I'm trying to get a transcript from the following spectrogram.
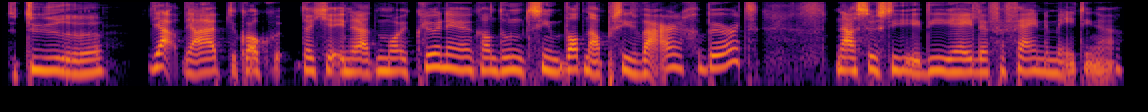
te turen, ja, ja, je hebt natuurlijk ook dat je inderdaad mooie kleurdingen kan doen om te zien wat nou precies waar gebeurt. Naast dus die, die hele verfijnde metingen.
